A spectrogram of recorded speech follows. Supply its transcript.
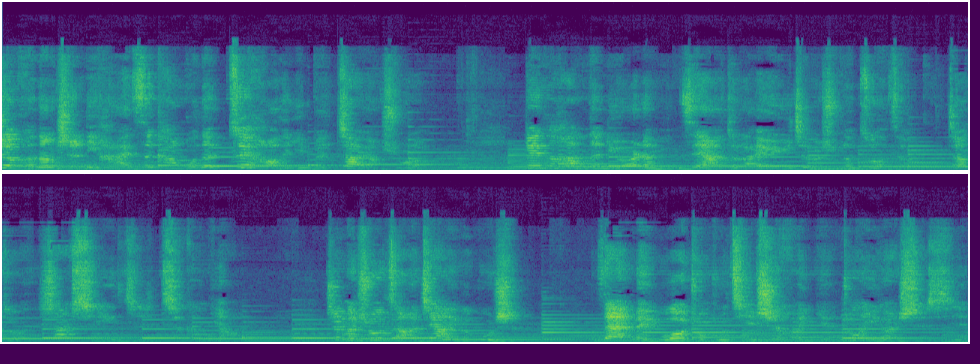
这可能是你孩子看过的最好的一本教养书了。贝克汉姆的女儿的名字呀，就来源于这本书的作者，叫做杀死一只知更鸟。这本书讲了这样一个故事：在美国种族歧视很严重的一段时期，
